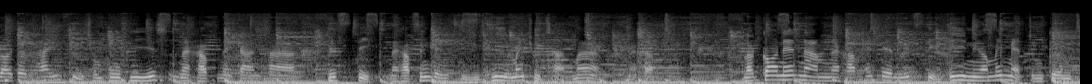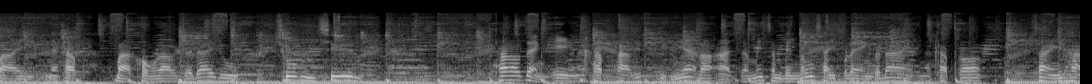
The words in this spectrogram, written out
เราจะใช้สีชมพูพีชนะครับในการทาลิปสติกนะครับ ซึ่งเป็นสีที่ไม่ฉูดฉาดมากนะครับ แล้วก็แนะนำนะครับให้เป็นลิปสติกที่เนื้อไม่แมตจนเกินไปนะครับปากของเราจะได้ดูชุ่มชื่น ถ้าเราแต่งเองนะครับทาลิปสติกเนี่ยเราอาจจะไม่จำเป็นต้องใช้แปรงก็ได้นะครับ ก็ใช้ทา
